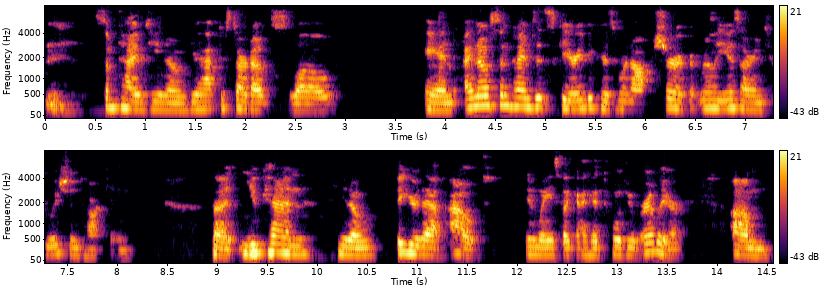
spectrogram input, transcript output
sometimes, you know, you have to start out slow. And I know sometimes it's scary because we're not sure if it really is our intuition talking. But you can, you know, figure that out in ways like I had told you earlier. Um,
